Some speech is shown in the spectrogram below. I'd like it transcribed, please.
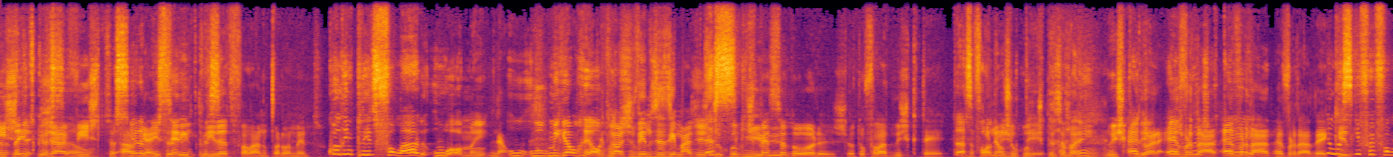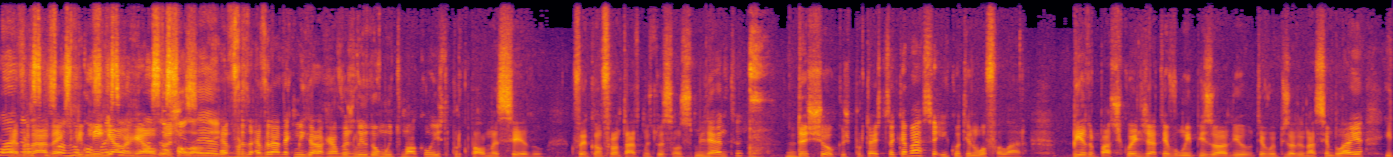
viste, da Educação. já viste a senhora alguém Ministra ser da impedida de falar no Parlamento? Qual impedido de falar? O homem, Não. O, o Miguel Relvas. Porque nós vimos as imagens A do Clube dos Pensadores. Eu estou a falar do Isqueté. Estás a falar e não do do Clube dos. Pensadores. Bem, do. Agora, é do verdade, a verdade, a verdade é Ele que. a seguir foi falar, a a verdade é que Miguel imprensa, Relvas. verdade, a verdade é que Miguel Relvas lidou muito mal com isto, porque Paulo Macedo, que foi confrontado com uma situação semelhante, deixou que os protestos acabassem e continuou a falar. Pedro Passos Coelho já teve um episódio, teve um episódio na Assembleia e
